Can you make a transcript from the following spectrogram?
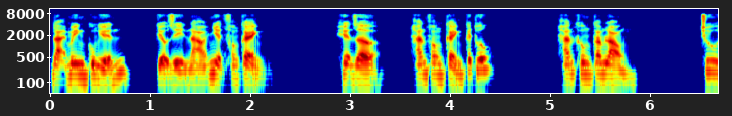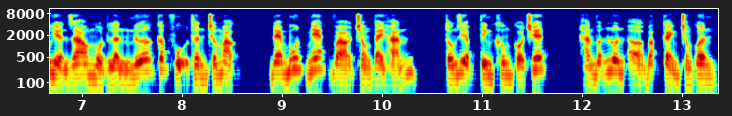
đại minh cung yến, tiểu gì náo nhiệt phong cảnh. Hiện giờ, hắn phong cảnh kết thúc. Hắn không cam lòng. Chu Hiển Giao một lần nữa cấp phụ thân chấm mặc, đem bút nhét vào trong tay hắn, Tống Diệp Tinh không có chết, hắn vẫn luôn ở bắc cảnh trong quân.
